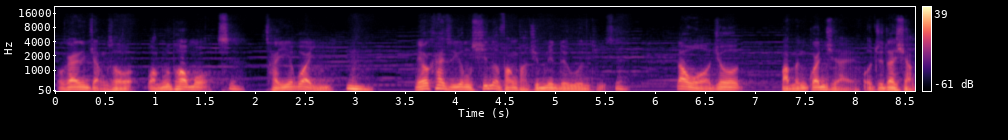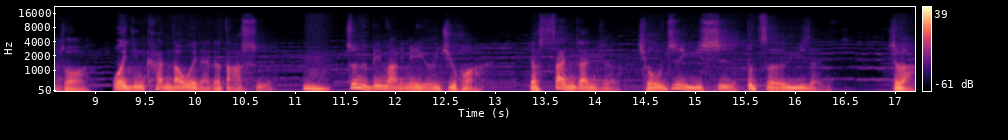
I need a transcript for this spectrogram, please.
我刚才讲说，网络泡沫是产业外移，嗯，你要开始用新的方法去面对问题。是。那我就把门关起来，我就在想说，我已经看到未来的大势。嗯，《孙子兵法》里面有一句话，叫“善战者，求之于事，不责于人”，是吧？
